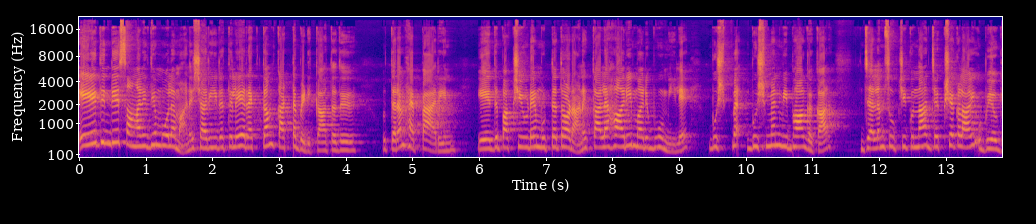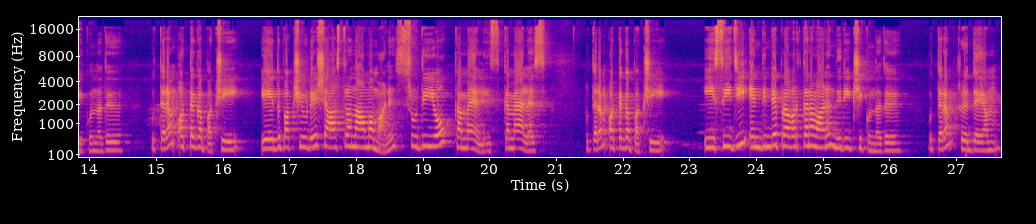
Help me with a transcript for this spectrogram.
ഏതിന്റെ സാന്നിധ്യം മൂലമാണ് ശരീരത്തിലെ രക്തം കട്ട പിടിക്കാത്തത് ഉത്തരം ഹെപ്പാരിൻ. ഏത് പക്ഷിയുടെ മുട്ടത്തോടാണ് കലഹാരി മരുഭൂമിയിലെ ബുഷ്മ ബുഷ്മൻ വിഭാഗക്കാർ ജലം സൂക്ഷിക്കുന്ന ജക്ഷകളായി ഉപയോഗിക്കുന്നത്? ഉത്തരം ഒട്ടകപക്ഷി ഏത് പക്ഷിയുടെ ശാസ്ത്രനാമമാണ് ശ്രുതിയോ കമാലിസ്? കമാലസ്. ഉത്തരം ഒട്ടകപക്ഷി ഇ സി ജി എന്തിന്റെ പ്രവർത്തനമാണ് നിരീക്ഷിക്കുന്നത്? ഉത്തരം ഹൃദയം.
